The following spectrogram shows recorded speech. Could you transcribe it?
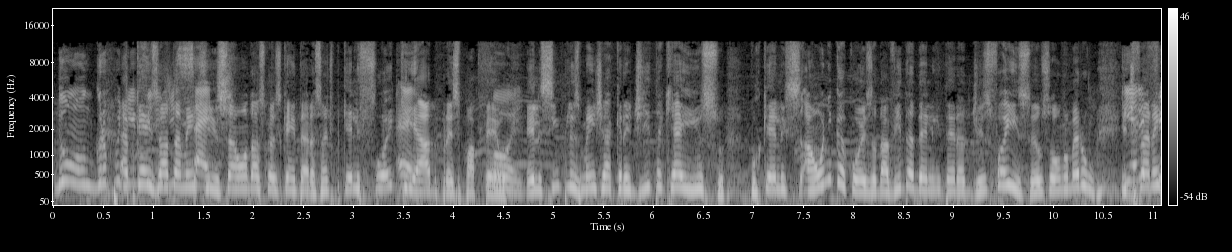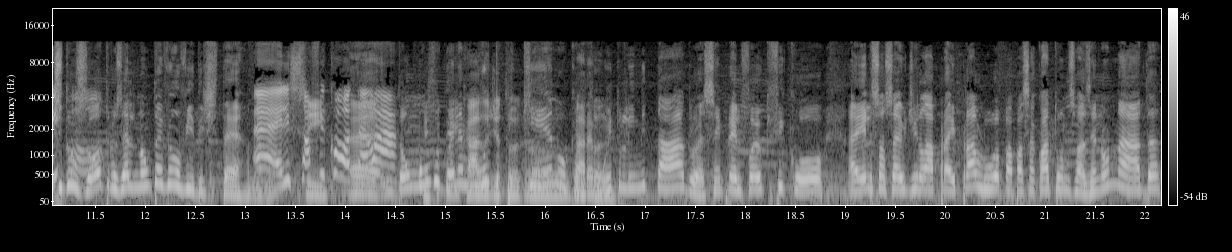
de um grupo de É porque é exatamente isso. É uma das coisas que é interessante, porque ele foi criado pra esse papel. Foi. Ele simplesmente acredita que é isso. Porque ele, a única coisa da vida dele inteira disso foi isso. Eu sou o número um. E, E diferente dos outros, ele não teve uma vida externa. É, né? ele só Sim. ficou, tá É, lá. então o mundo dele é muito de pequeno, cara. É muito limitado. É sempre ele foi o que ficou. Aí ele só saiu de lá pra ir pra lua, pra passar quatro anos fazendo nada,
